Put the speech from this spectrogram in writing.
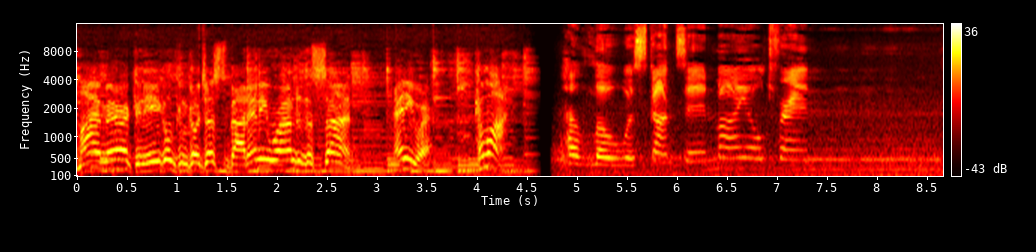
My American Eagle can go just about anywhere under the sun. Anywhere. Come on. Hello, Wisconsin, my old friend.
